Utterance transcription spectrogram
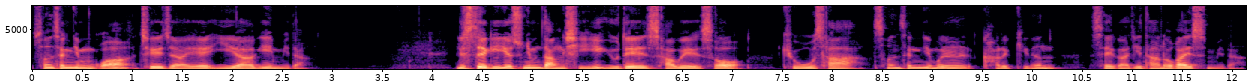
선생님과 제자의 이야기입니다. 1세기 예수님 당시 유대 사회에서 교사, 선생님을 가리키는 세 가지 단어가 있습니다.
